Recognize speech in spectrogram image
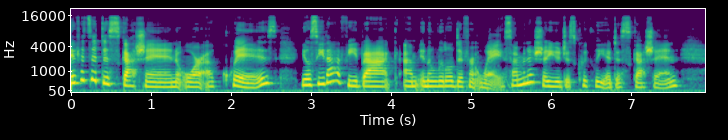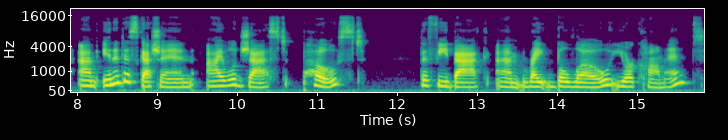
If it's a discussion or a quiz, you'll see that feedback um, in a little different way. So I'm going to show you just quickly a discussion. Um, in a discussion, I will just post the feedback um, right below your comment.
